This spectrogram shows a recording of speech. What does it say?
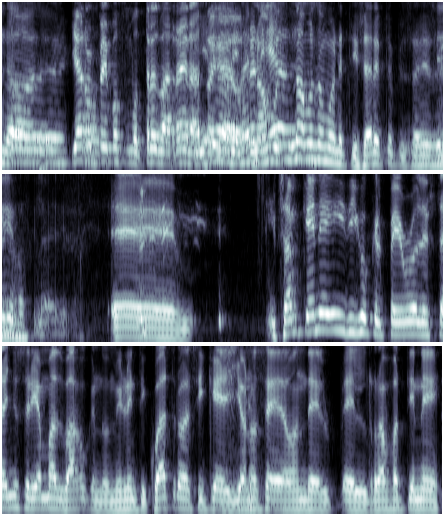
no, todo. no. eh. Ya rompimos como tres barreras. No, no, vamos, a monetizar este episodio. Sí, ¿no? más que la verga. Eh, Sam Kennedy dijo que el payroll este año sería más bajo que en 2024, así que yo no sé de dónde el, el Rafa tiene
